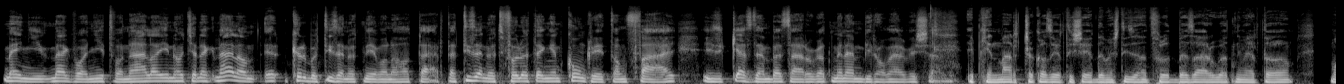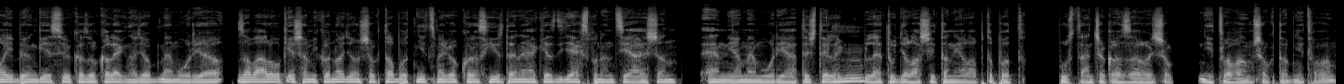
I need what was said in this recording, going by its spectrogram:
mennyi meg van nyitva nála. Én, hogyha ne, nálam eh, kb. 15-nél van a határ, tehát 15 fölött engem konkrétan fáj, így kezdem bezárogatni, mert nem bírom elviselni. Egyébként már csak azért is érdemes 15 fölött bezárogatni, mert a mai böngészők azok a legnagyobb memória zaválók, és amikor nagyon sok tabot nyitsz meg, akkor az hirtelen elkezd így exponenciálisan enni a memóriát, és tényleg uh-huh. le tudja lassítani a laptopot, pusztán csak azzal, hogy sok nyitva van, sok tab nyitva van.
